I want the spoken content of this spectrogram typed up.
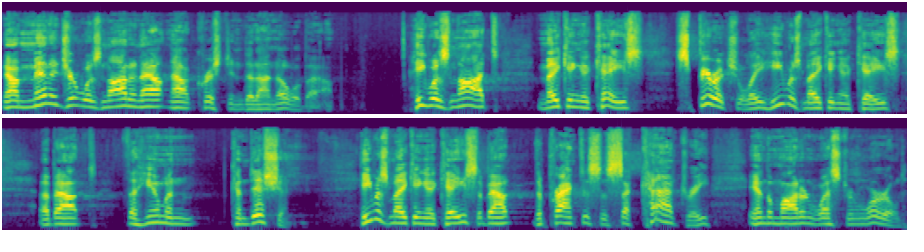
Now, Menninger was not an out and out Christian that I know about. He was not making a case spiritually, he was making a case about the human condition. He was making a case about the practice of psychiatry in the modern Western world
